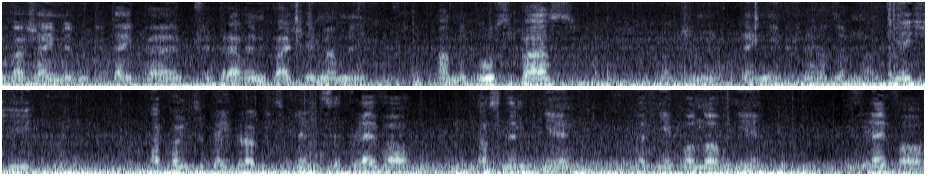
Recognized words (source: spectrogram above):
Uważajmy, bo tutaj pe- prawym pasie mamy, mamy bus pas. Zobaczymy, tutaj nie przechodzą nam piesi. Na końcu tej drogi skręcę w lewo, następnie pewnie ponownie w lewo.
